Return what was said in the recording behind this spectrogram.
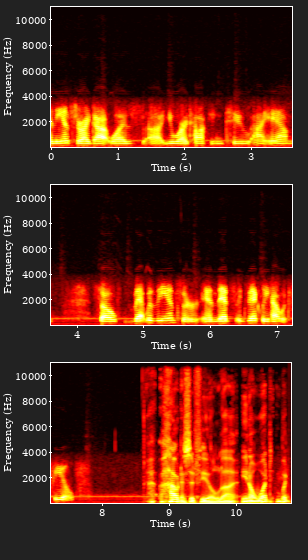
and the answer I got was, uh, "You are talking to I am." So that was the answer, and that's exactly how it feels. How does it feel? Uh, you know, what what?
